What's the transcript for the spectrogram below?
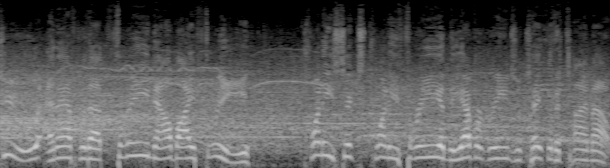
two, and after that, three, now by three. 26 23, and the Evergreens are taking a timeout.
